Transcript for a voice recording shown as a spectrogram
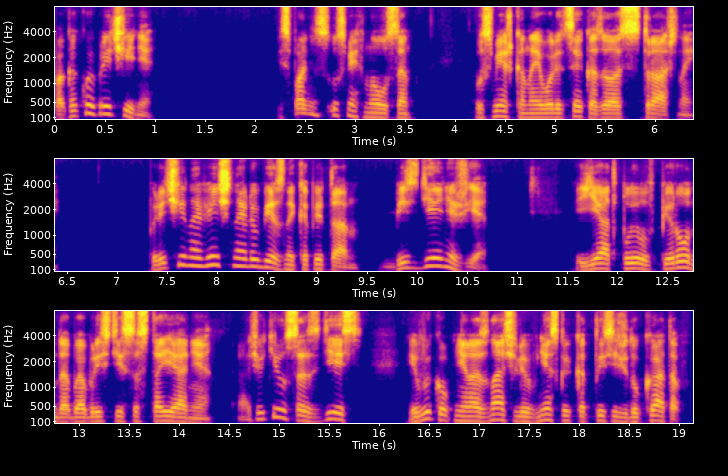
По какой причине?» Испанец усмехнулся. Усмешка на его лице казалась страшной. «Причина вечная, любезный капитан. Безденежье. Я отплыл в Перун, дабы обрести состояние. Очутился здесь, и выкуп мне назначили в несколько тысяч дукатов.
